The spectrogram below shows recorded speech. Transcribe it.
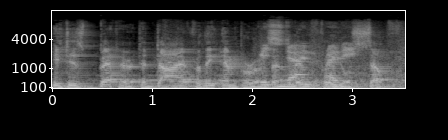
It is better to die for the Emperor We than live for ready. yourself.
